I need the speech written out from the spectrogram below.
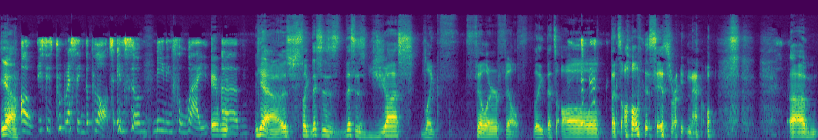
Yeah. oh, this is progressing the plot in some meaningful way. It w- um, Yeah, it's just like this is this is just like f- filler filth. Like that's all that's all this is right now. Um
